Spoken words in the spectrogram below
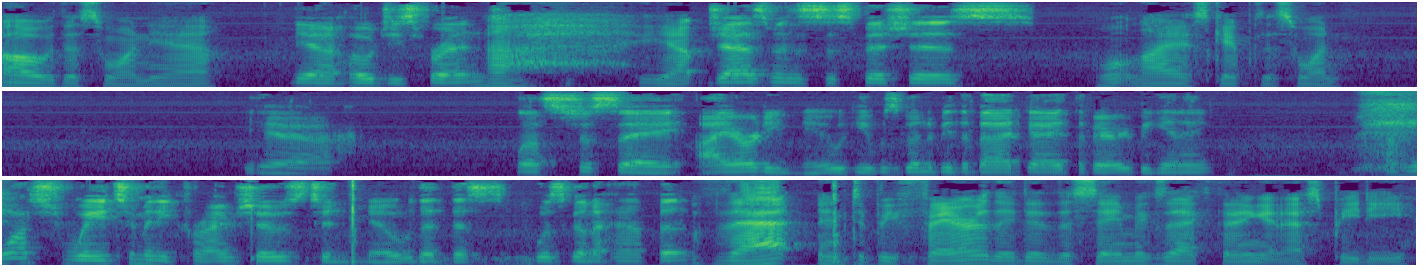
oh, this one, yeah. Yeah, Hoji's friend. Ah, yep. Jasmine's suspicious. Won't lie, I skipped this one. Yeah. Let's just say I already knew he was going to be the bad guy at the very beginning. I've watched way too many crime shows to know that this was going to happen. That, and to be fair, they did the same exact thing in SPD.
